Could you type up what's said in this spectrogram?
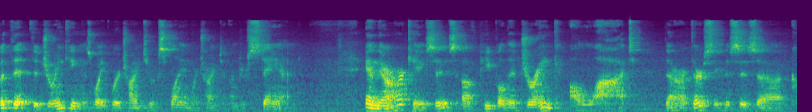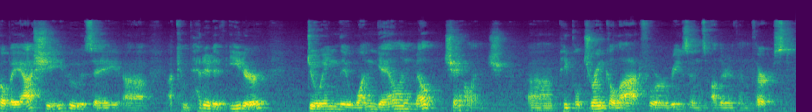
But the, the drinking is what we're trying to explain, we're trying to understand. And there are cases of people that drink a lot that aren't thirsty. This is uh, Kobayashi, who is a, uh, a competitive eater doing the one gallon milk challenge. Uh, people drink a lot for reasons other than thirst.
